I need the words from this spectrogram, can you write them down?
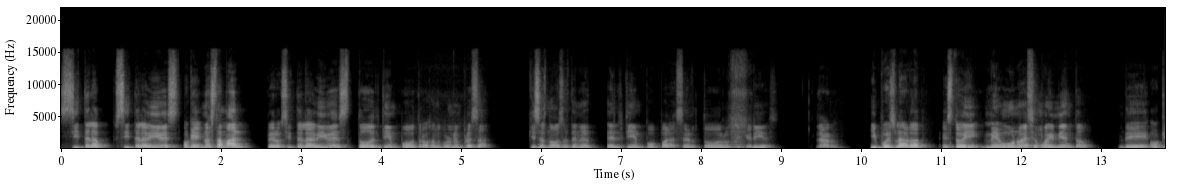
si te la, si te la vives, ok, no está mal, pero si te la vives todo el tiempo trabajando por una empresa, quizás no vas a tener el tiempo para hacer todo lo que querías. Claro. Y pues la verdad, estoy, me uno a ese movimiento de, ok,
